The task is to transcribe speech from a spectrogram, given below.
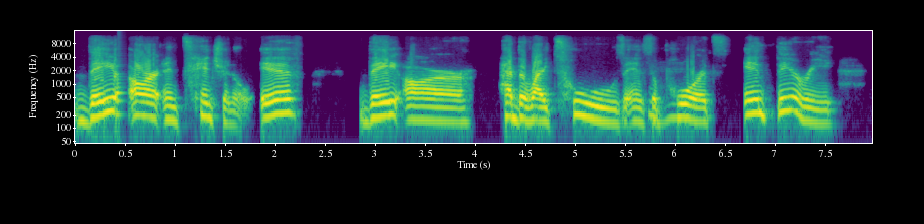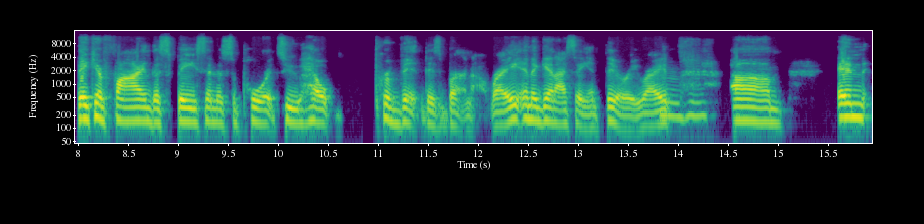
they are intentional, if they are have the right tools and mm-hmm. supports, mm-hmm. in theory, they can find the space and the support to help prevent this burnout, right? And again, I say in theory, right? Mm-hmm. Um, and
